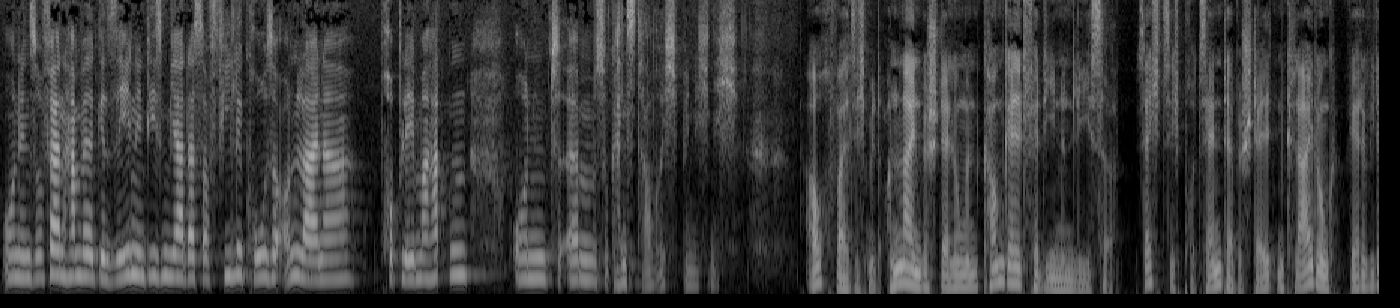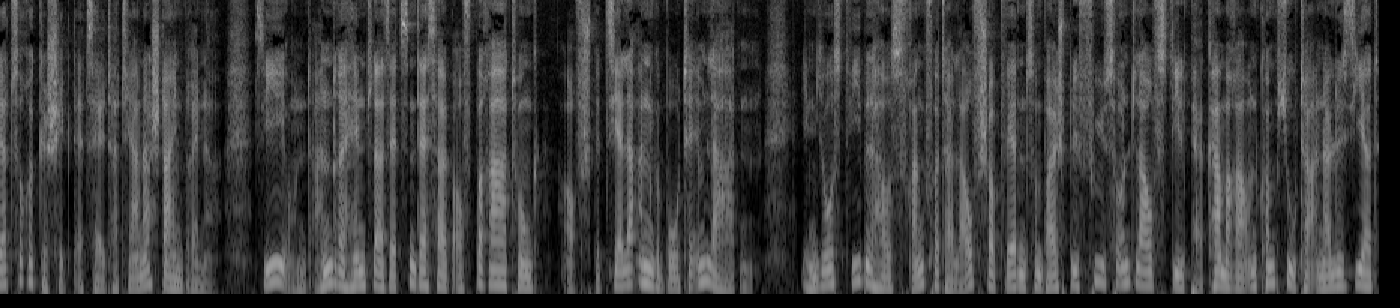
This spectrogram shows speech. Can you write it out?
Und insofern haben wir gesehen in diesem Jahr, dass auch viele große Onliner Probleme hatten. Und ähm, so ganz traurig bin ich nicht. Auch weil sich mit Online-Bestellungen kaum Geld verdienen ließe. 60 Prozent der bestellten Kleidung werde wieder zurückgeschickt, erzählt Tatjana Steinbrenner. Sie und andere Händler setzen deshalb auf Beratung, auf spezielle Angebote im Laden. In Jost Wiebelhaus Frankfurter Laufshop werden zum Beispiel Füße und Laufstil per Kamera und Computer analysiert,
